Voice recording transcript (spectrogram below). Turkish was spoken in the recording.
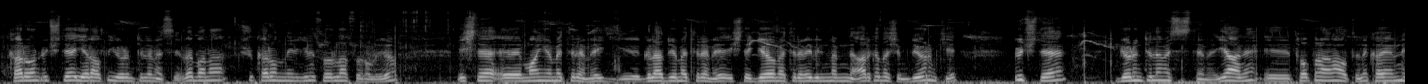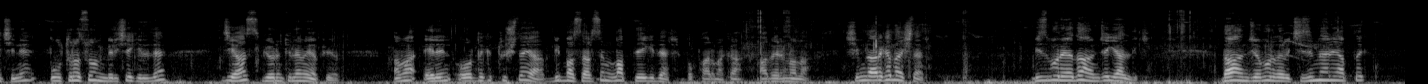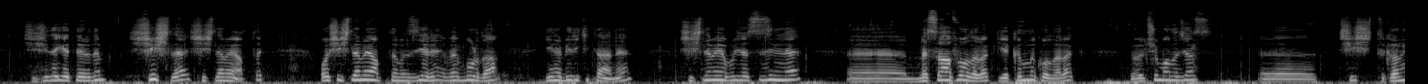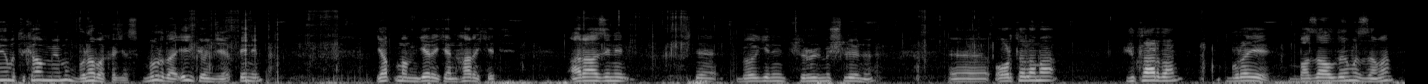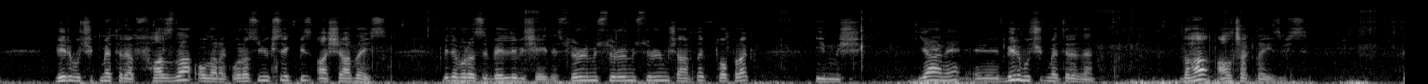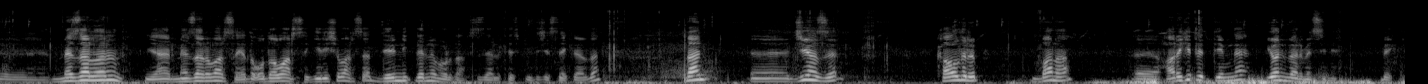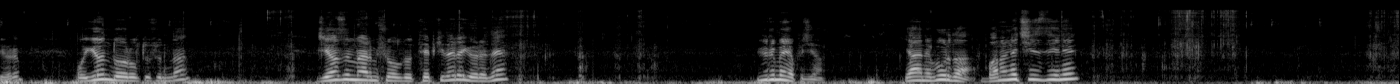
Karon 3D yeraltı görüntülemesi ve bana şu Karon'la ilgili sorular soruluyor. İşte e, manyometre mi, e, gladyometre mi, işte geometre mi bilmem ne. Arkadaşım diyorum ki 3D görüntüleme sistemi. Yani e, toprağın altını, kayanın içini ultrason bir şekilde cihaz görüntüleme yapıyor. Ama elin oradaki tuşta ya bir basarsın lap diye gider o parmak ha haberin ola. Şimdi arkadaşlar biz buraya daha önce geldik. Daha önce burada bir çizimler yaptık. Şişi de getirdim. Şişle şişleme yaptık. O şişleme yaptığımız yeri ve burada yine bir iki tane şişleme yapacağız sizinle. e, mesafe olarak, yakınlık olarak ölçüm alacağız. E, şiş tıkanıyor mu tıkanmıyor mu buna bakacağız. Burada ilk önce benim yapmam gereken hareket arazinin işte bölgenin sürülmüşlüğünü e, ortalama yukarıdan burayı baz aldığımız zaman bir buçuk metre fazla olarak orası yüksek biz aşağıdayız. Bir de burası belli bir şeyde sürülmüş sürülmüş sürülmüş artık toprak inmiş. Yani e, bir buçuk metreden daha alçaktayız biz. E, mezarların yani mezar varsa ya da oda varsa girişi varsa derinliklerini burada sizlerle tespit edeceğiz tekrardan. Ben e, cihazı kaldırıp bana hareket ettiğimde yön vermesini bekliyorum. O yön doğrultusunda cihazın vermiş olduğu tepkilere göre de yürüme yapacağım. Yani burada bana ne çizdiğini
